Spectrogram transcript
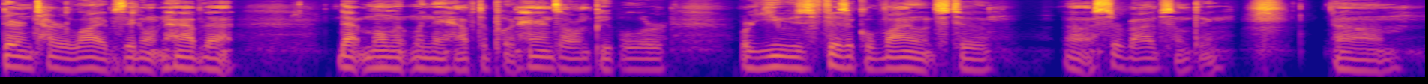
their entire lives. They don't have that that moment when they have to put hands on people or or use physical violence to uh, survive something. Um,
